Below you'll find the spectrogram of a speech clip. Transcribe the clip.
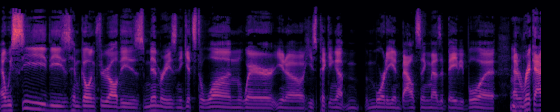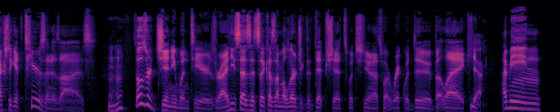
And we see these him going through all these memories, and he gets to one where you know he's picking up Morty and bouncing him as a baby boy, and Mhm. Rick actually gets tears in his eyes. Mhm. Those are genuine tears, right? He says it's because I'm allergic to dipshits, which you know that's what Rick would do. But like, Yeah. I mean,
